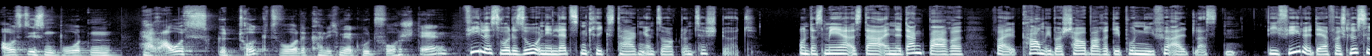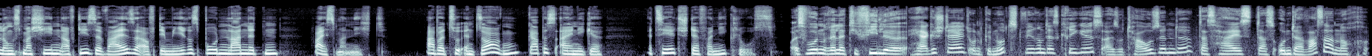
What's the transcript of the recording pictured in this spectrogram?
aus diesen Booten herausgedrückt wurde, kann ich mir gut vorstellen. Vieles wurde so in den letzten Kriegstagen entsorgt und zerstört. Und das Meer ist da eine dankbare, weil kaum überschaubare Deponie für Altlasten. Wie viele der Verschlüsselungsmaschinen auf diese Weise auf dem Meeresboden landeten, weiß man nicht. Aber zu entsorgen gab es einige, erzählt Stefanie Kloß. Es wurden relativ viele hergestellt und genutzt während des Krieges, also Tausende. Das heißt, dass unter Wasser noch äh,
